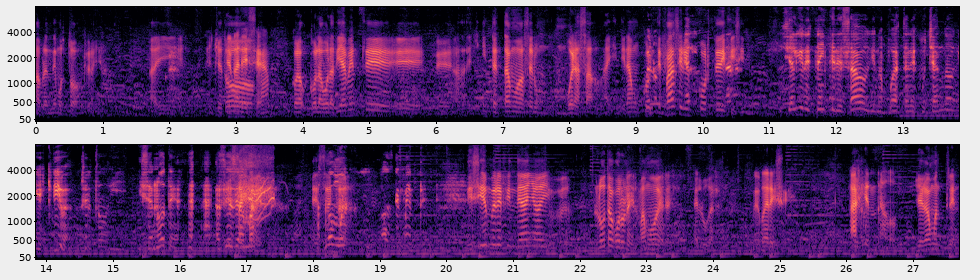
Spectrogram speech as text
Aprendemos todos, creo yo. Ahí, entre todos, parece, ¿ah? col- colaborativamente, eh, eh, intentamos hacer un, un buen asado. Ahí tiramos un corte fácil y un corte difícil. Si alguien está interesado que nos pueda estar escuchando, que escriba, ¿cierto? Y, y se anote. así sea más, fácilmente. Diciembre, fin de año, hay Lota Coronel, vamos a ver el lugar. me parece. Agendado. Llegamos en tren.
